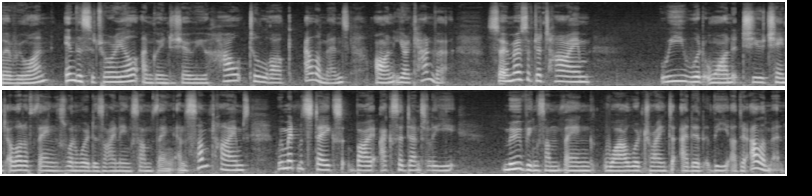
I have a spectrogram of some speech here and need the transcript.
everyone, in this tutorial I'm going to show you how to lock elements on your Canva. So most of the time we would want to change a lot of things when we're designing something and sometimes we make mistakes by accidentally moving something while we're trying to edit the other element.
